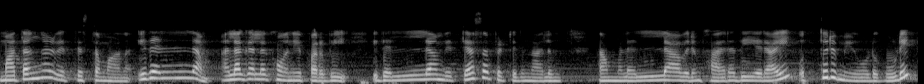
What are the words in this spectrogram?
മതങ്ങൾ വ്യത്യസ്തമാണ്. ഇതെല്ലാം അലഗലഗ് ഹോനെ പർവി ഇതെല്ലാം വ്യത്യാസപ്പെട്ടിരുന്നാലും നമ്മളെല്ലാവരും ഭാരതീയരായി ഒത്തൊരുമയോടുകൂടി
